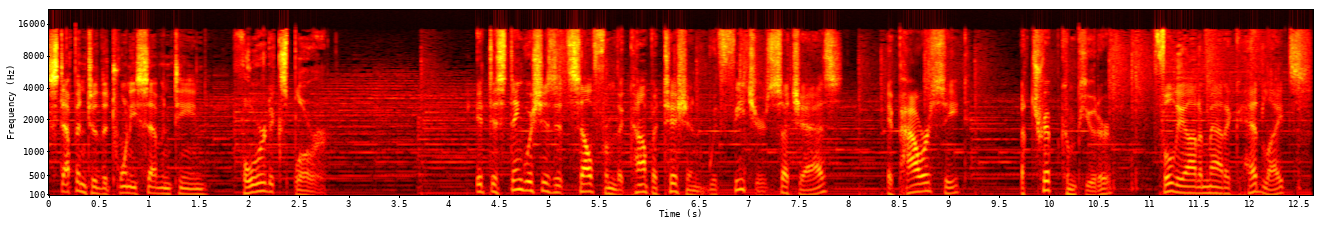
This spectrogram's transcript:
Step into the 2017 Ford Explorer. It distinguishes itself from the competition with features such as a power seat, a trip computer, fully automatic headlights,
